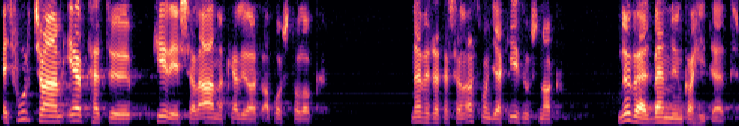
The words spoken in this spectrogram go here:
egy furcsa, ám érthető kéréssel állnak elő az apostolok. Nevezetesen azt mondják Jézusnak, növeld bennünk a hitet.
